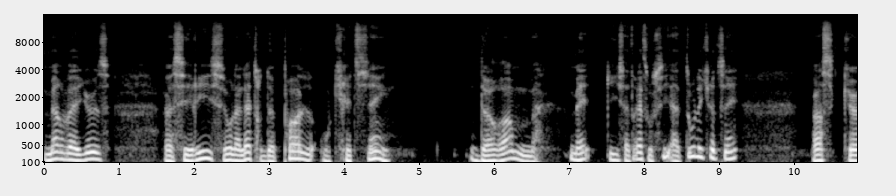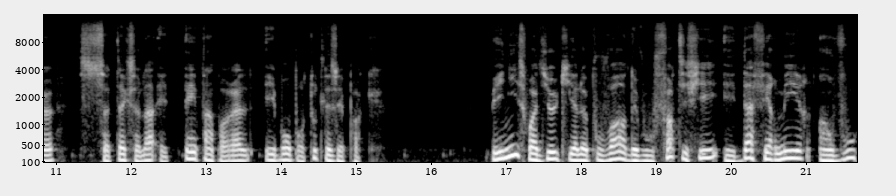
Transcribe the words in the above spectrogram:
merveilleuse euh, série sur la lettre de Paul aux chrétiens de Rome, mais qui s'adresse aussi à tous les chrétiens parce que ce texte-là est intemporel et bon pour toutes les époques. Béni soit Dieu qui a le pouvoir de vous fortifier et d'affermir en vous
